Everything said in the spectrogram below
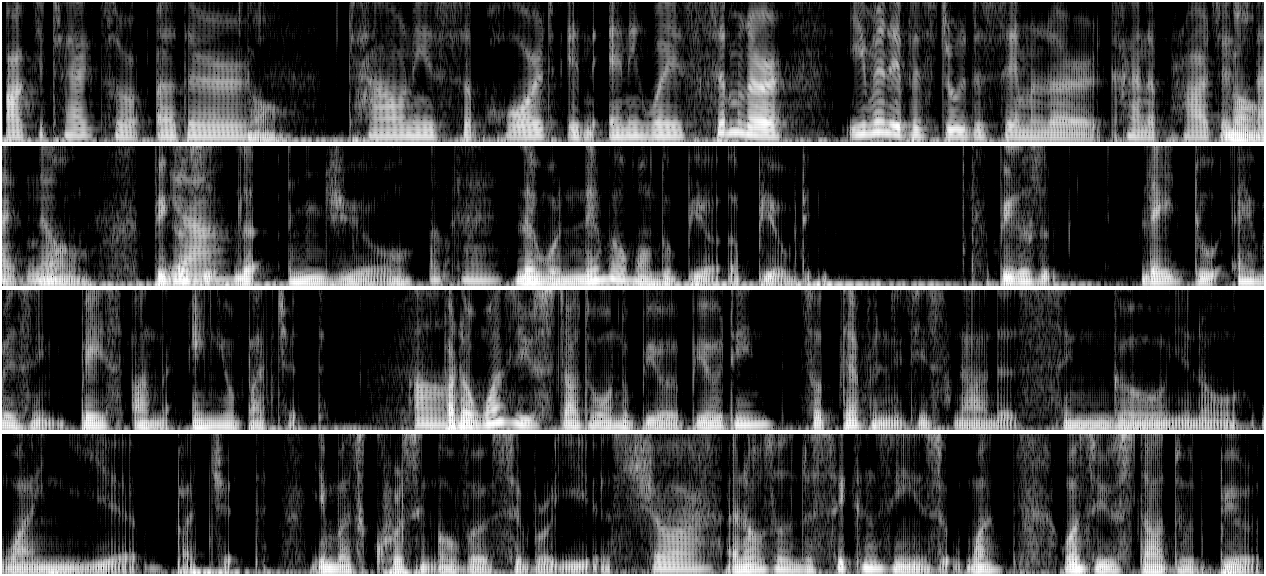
architects or other No, Taiwanese support in any way similar, even if it's doing the similar kind of projects. no, like, no, because Yeah. the NGO Okay. they will never want to build a building because they do everything based on the annual budget. Oh, But once you start to want to build a building, so definitely it's not a single, you know, one year budget. It must crossing over several years. sure. And also the second thing is when once you start to build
